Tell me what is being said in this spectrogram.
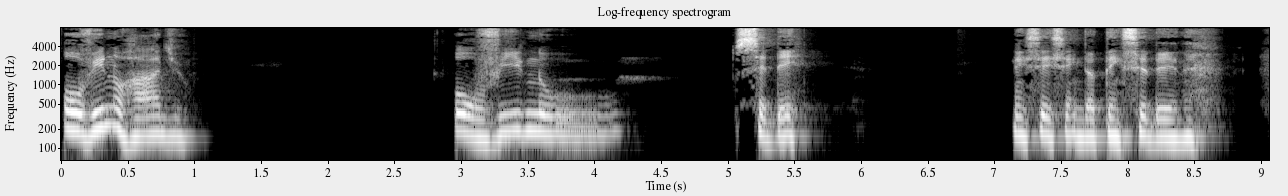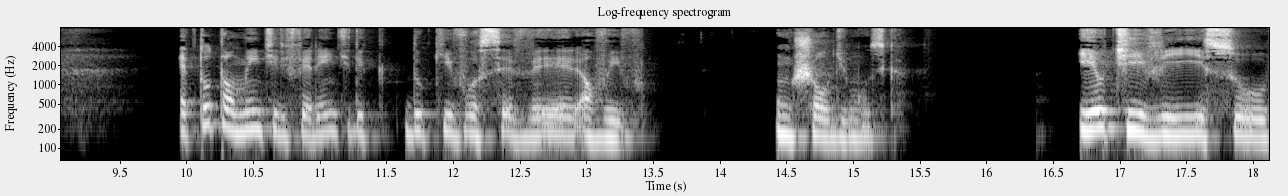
Ouvir no rádio, ouvir no CD, nem sei se ainda tem CD, né? É totalmente diferente de, do que você vê ao vivo. Um show de música. E eu tive isso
